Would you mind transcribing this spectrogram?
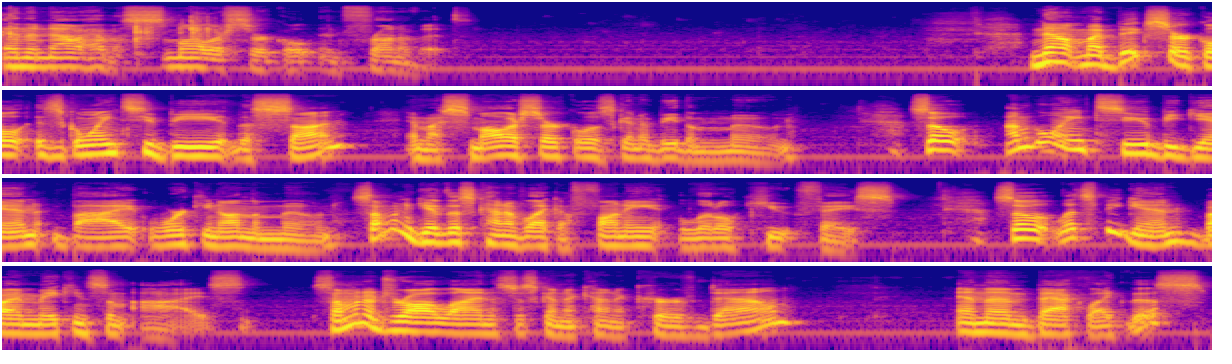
and then now I have a smaller circle in front of it. Now, my big circle is going to be the sun, and my smaller circle is going to be the moon. So I'm going to begin by working on the moon. So I'm going to give this kind of like a funny little cute face. So let's begin by making some eyes. So I'm going to draw a line that's just going to kind of curve down and then back like this.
